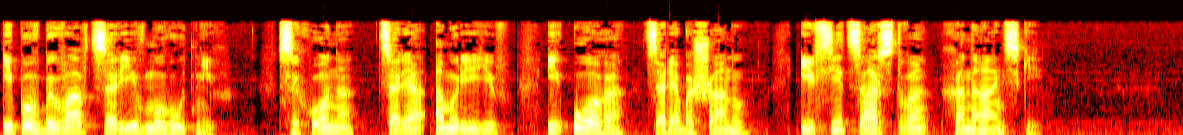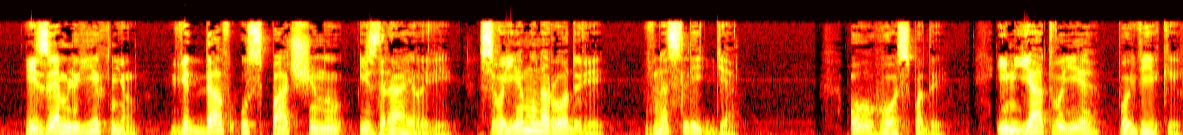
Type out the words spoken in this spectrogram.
і повбивав царів могутніх Сихона, царя Аморіїв, і Ога, царя Башану, і всі царства ханаанські. І землю їхню віддав у спадщину Ізраїлеві, своєму народові, в насліддя. О Господи, ім'я Твоє повіки,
